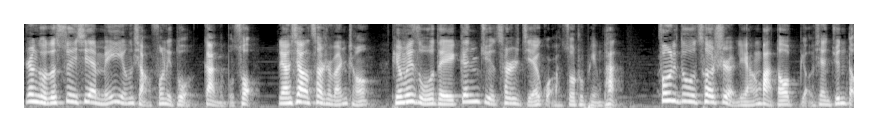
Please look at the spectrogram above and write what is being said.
刃口的碎屑没影响锋利度，干得不错。两项测试完成，评委组得根据测试结果做出评判。锋利度测试，两把刀表现均等；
